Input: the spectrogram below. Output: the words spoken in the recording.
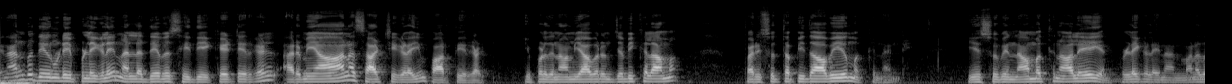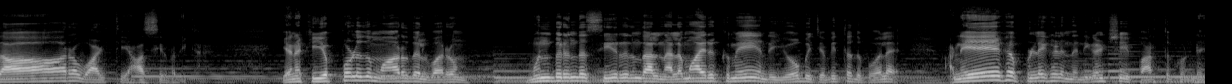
என் அன்பு தேவனுடைய பிள்ளைகளே நல்ல தேவ செய்தியை கேட்டீர்கள். அருமையான சாட்சிகளையும் பார்த்தீர்கள். இப்பொழுது நாம் யாவரும் ஜெபிக்கலாமா? பரிசுத்த பிதாவே உமக்கு நன்றி. இயேசுவின் நாமத்தினாலே என் பிள்ளைகளை நான் மனதார வாழ்த்தி ஆசீர்வதிக்கிறேன். எனக்கு எப்பொழுது மாறுதல் வரும்? முன்பிருந்த சீரிருந்தால் நலமாயிருக்குமே என்று யோபு ஜபித்தது போல அநேக பிள்ளைகள் இந்த நிகழ்ச்சியை பார்த்து கொண்டு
